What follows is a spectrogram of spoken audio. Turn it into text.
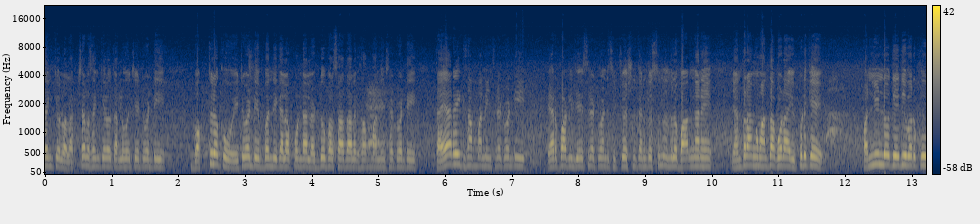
సంఖ్యలో లక్షల సంఖ్యలో తరలివచ్చేటువంటి భక్తులకు ఎటువంటి ఇబ్బంది కలగకుండా లడ్డూ ప్రసాదాలకు సంబంధించినటువంటి తయారీకి సంబంధించినటువంటి ఏర్పాట్లు చేసినటువంటి సిచ్యువేషన్ కనిపిస్తుంది. అందులో భాగంగానే యంత్రాంగం అంతా కూడా ఇప్పటికే పన్నెండో తేదీ వరకు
